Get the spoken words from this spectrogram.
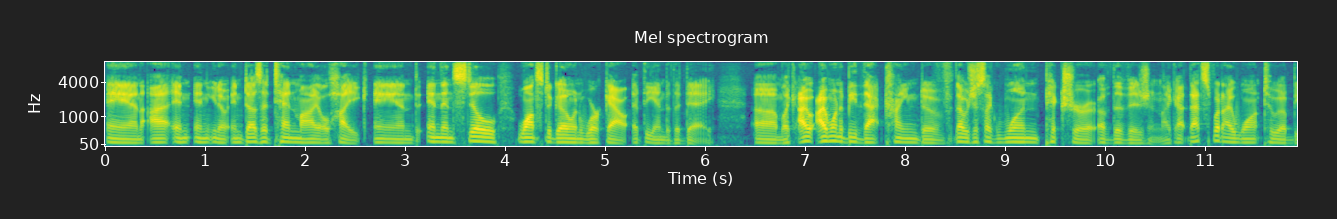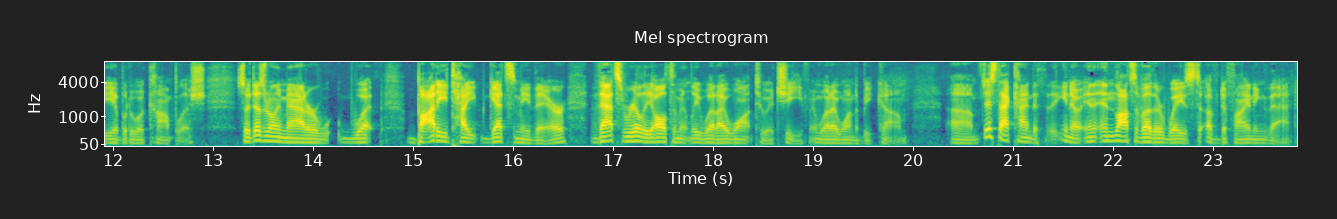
and I and, and you know and does a 10 mile hike and and then still wants to go and work out at the end of the day. Um, like I, I want to be that kind of that was just like one picture of the vision. Like I, that's what i want to uh, be able to accomplish. So it doesn't really matter what body type gets me there. That's really ultimately what i want to achieve and what i want to become. Um, just that kind of th- you know and, and lots of other ways to, of defining that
